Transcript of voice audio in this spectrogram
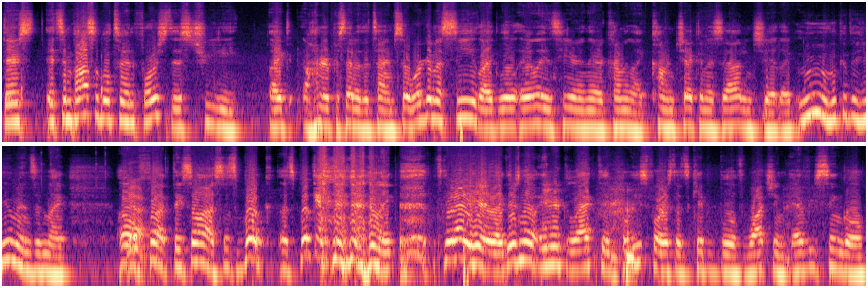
there's it's impossible to enforce this treaty like 100% of the time. So we're gonna see like little aliens here and there coming like coming checking us out and shit. Like, ooh, look at the humans and like. Oh Yeah. fuck! They saw us. Let's book. Let's book it. like, let's get out of here. Like, there's no intergalactic police force that's capable of watching every single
